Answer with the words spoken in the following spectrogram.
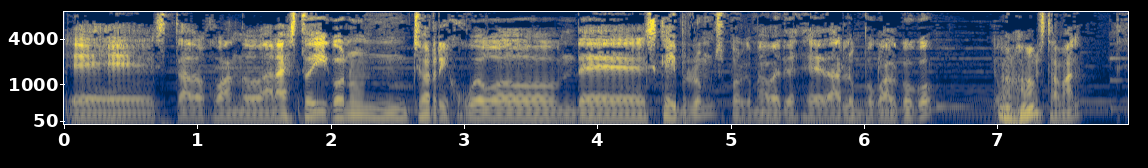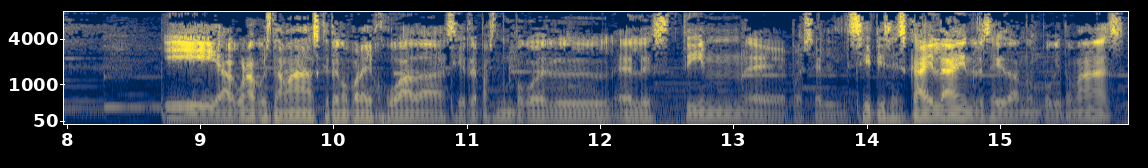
eh, he estado jugando. Ahora estoy con un chorrijuego de escape rooms porque me apetece darle un poco al coco. Que bueno, no está mal. Y alguna cosa más que tengo por ahí jugadas y repasando un poco el, el Steam, eh, pues el Cities Skyline, le he seguido dando un poquito más.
